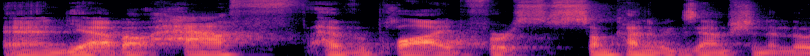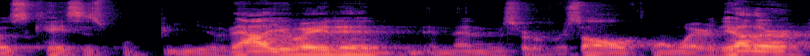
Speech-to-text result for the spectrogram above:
And yeah, about half have applied for some kind of exemption, and those cases will be evaluated and then sort of resolved one way or the other.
